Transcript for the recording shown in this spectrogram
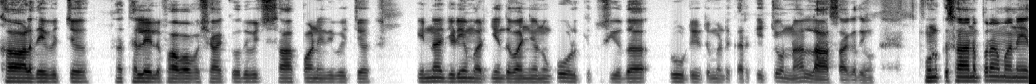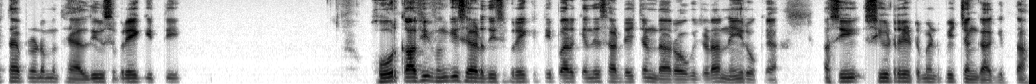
ਖਾਲ ਦੇ ਵਿੱਚ ਥੱਲੇ ਲਿਫਾਫਾ ਵਿਛਾ ਕੇ ਉਹਦੇ ਵਿੱਚ ਸਾਫ਼ ਪਾਣੀ ਦੇ ਵਿੱਚ ਇਹਨਾਂ ਜਿਹੜੀਆਂ ਮਰਜ਼ੀਆਂ ਦਵਾਈਆਂ ਨੂੰ ਘੋਲ ਕੇ ਤੁਸੀਂ ਉਹਦਾ ਰੂਟ ਟ੍ਰੀਟਮੈਂਟ ਕਰਕੇ ਝੋਨਾ ਲਾ ਸਕਦੇ ਹੋ। ਹੁਣ ਕਿਸਾਨ ਭਰਾਵਾਂ ਨੇ ਥੈਪਰੋਡ ਮਥੈਲ ਦੀ ਵੀ ਸਪਰੇਅ ਕੀਤੀ। ਹੋਰ ਕਾਫੀ ਫੰਗੀਸਾਈਡ ਦੀ ਸਪਰੇਅ ਕੀਤੀ, ਪਰ ਕਹਿੰਦੇ ਸਾਡੇ ਝੰਡਾ ਰੋਗ ਜਿਹੜਾ ਨਹੀਂ ਰੋਕਿਆ। ਅਸੀਂ ਸੀ ਟ੍ਰੀਟਮੈਂਟ ਵੀ ਚੰਗਾ ਕੀਤਾ।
